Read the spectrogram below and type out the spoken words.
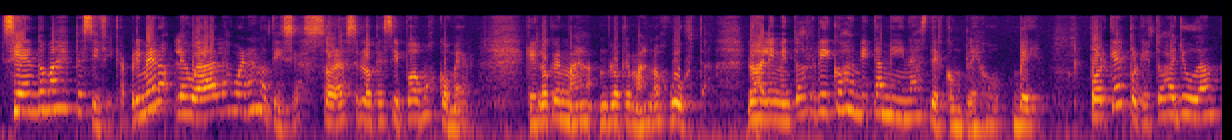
Siendo más específica, primero les voy a dar las buenas noticias sobre lo que sí podemos comer, que es lo que más, lo que más nos gusta. Los alimentos ricos en vitaminas del complejo B. ¿Por qué? Porque estos ayudan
